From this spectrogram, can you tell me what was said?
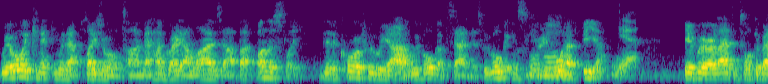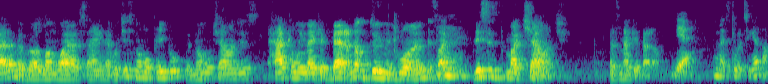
We're always connecting with our pleasure all the time about how great our lives are, but honestly, at the core of who we are, we've all got sadness, we've all got insecurities, we all have fear. Yeah. If we're allowed to talk about them, we've got a long way of saying that we're just normal people with normal challenges. How can we make it better? Not doom and gloom. It's like Mm. this is my challenge. Let's make it better. Yeah. And let's do it together.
